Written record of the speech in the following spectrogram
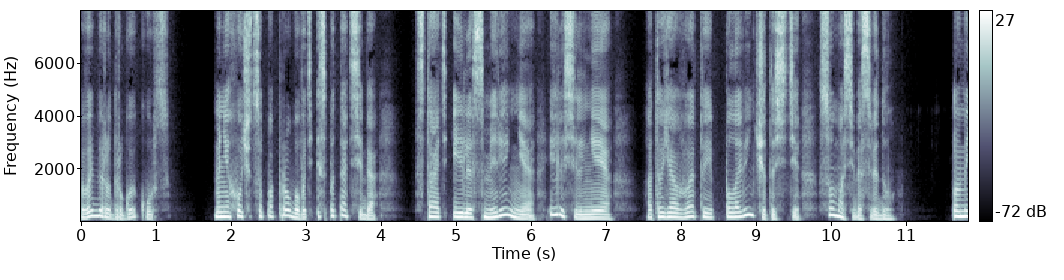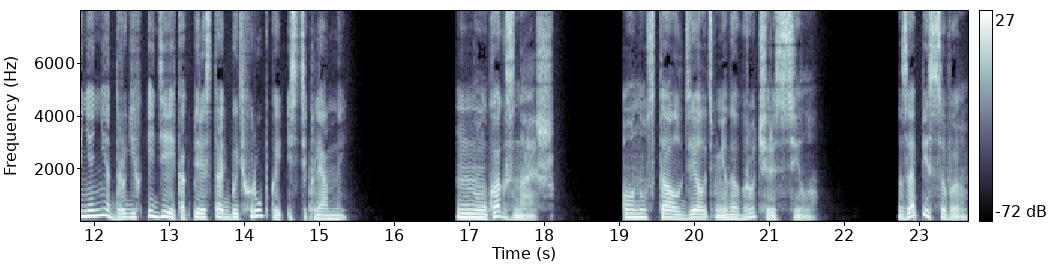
выберу другой курс. Мне хочется попробовать испытать себя, стать или смиреннее, или сильнее, а то я в этой половинчатости с ума себя сведу. У меня нет других идей, как перестать быть хрупкой и стеклянной. Ну, как знаешь. Он устал делать мне добро через силу. Записываю.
